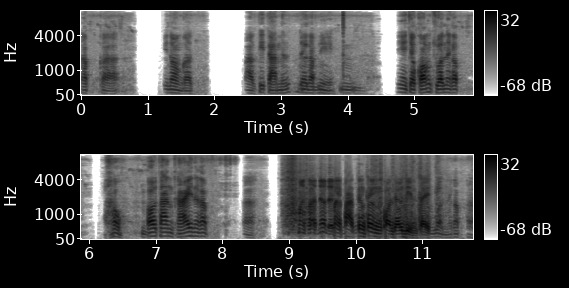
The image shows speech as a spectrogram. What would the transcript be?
ครับกะพี่น้องก็ฝากติดตามนั้นด้วยครับนี่อืม นี่เจ้าของสวนนะครับเอาเอาทานขายนะครับ อ่าไม่พลาดแนวใดไม่พลาดเทิงๆก่อนจะเอาดินใส่ล้วนนะครับอ่า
